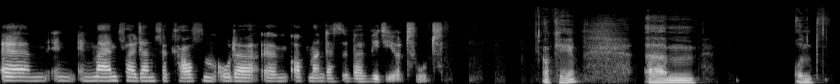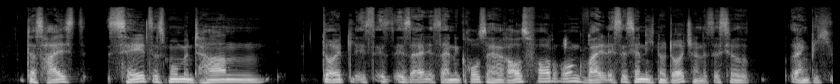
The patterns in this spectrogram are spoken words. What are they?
ähm, in, in meinem Fall dann verkaufen oder ähm, ob man das über Video tut. Okay. Ähm, und das heißt, Sales ist momentan deutlich, ist, ist, ist, eine, ist eine große Herausforderung, weil es ist ja nicht nur Deutschland, es ist ja eigentlich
